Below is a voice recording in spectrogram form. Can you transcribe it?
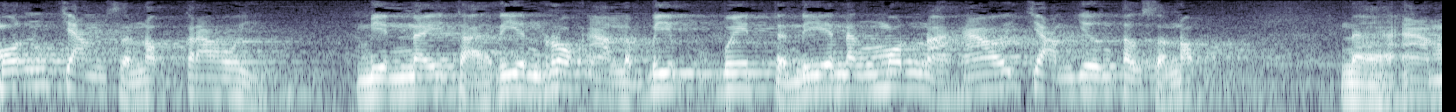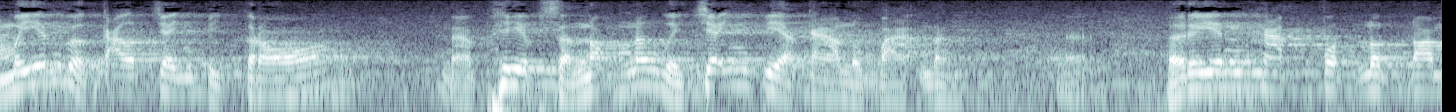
មុនចាំសនុកក្រោយ មានន័យថារៀនរស់អារបៀបវេទនានឹងមុនមកហើយចាំយើងទៅសនុកណាអាមានវាកើតចេញពីក្រណាភាពសនុកនឹងវាចេញពីអាការលំបាកហ្នឹងណារៀនហាត់ពុតលុតដំ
